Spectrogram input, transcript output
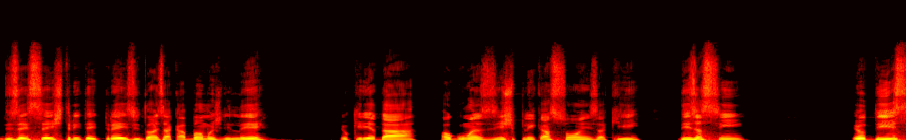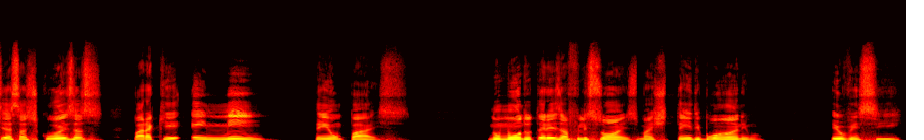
16, 33, e nós acabamos de ler, eu queria dar algumas explicações aqui. Diz assim: Eu disse essas coisas para que em mim tenham paz. No mundo tereis aflições, mas tende bom ânimo. Eu venci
